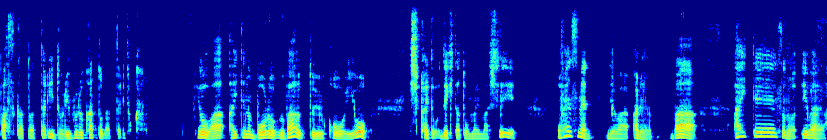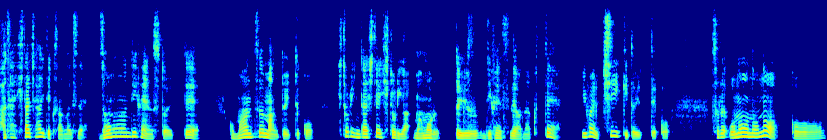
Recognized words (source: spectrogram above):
パスカットだったり、ドリブルカットだったりとか、要は相手のボールを奪うという行為をしっかりとできたと思いますし、オフェンス面ではあれば、相手、その、いわゆる日立ハイテクさんがですね、ゾーンディフェンスといって、こうマンツーマンといって、こう、一人に対して一人が守るというディフェンスではなくて、いわゆる地域といって、こう、それ、各々の、こう、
